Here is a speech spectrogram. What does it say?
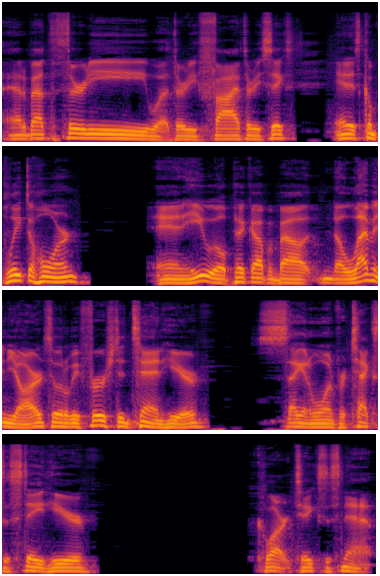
at about the 30, what, 35, 36. And it's complete to Horn. And he will pick up about 11 yards, so it'll be first and 10 here. Second one for Texas State here. Clark takes the snap.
